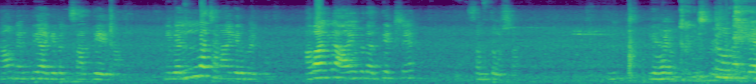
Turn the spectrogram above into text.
ನಾವು ನೆಮ್ಮದಿಯಾಗಿರೋಕ್ಕೆ ಸಾಧ್ಯ ಇಲ್ಲ. ನೀವೆಲ್ಲ ಚೆನ್ನಾಗಿರ್ಬೇಕು. ಅವಾಗಲೇ ಆಯೋಗದ ಅಧ್ಯಕ್ಷೆ ಸಂತೋಷ? ಇಷ್ಟು- ನನಗೆ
